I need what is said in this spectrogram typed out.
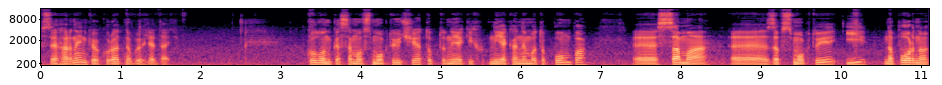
все гарненько, акуратно виглядати. Колонка самовсмоктуюча, тобто ніяких, ніяка не мотопомпа. Е, сама е, завсмоктує і напорно,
